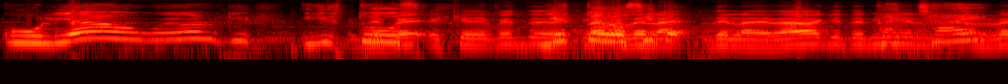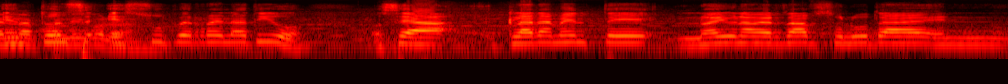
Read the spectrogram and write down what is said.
culiados, weón? ¿Qué- Y estos. Depe- es que depende de, estos claro, de, la, de la edad que tenía ¿Cachai? al ver la Entonces película. es súper relativo. O sea, claramente no hay una verdad absoluta en.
